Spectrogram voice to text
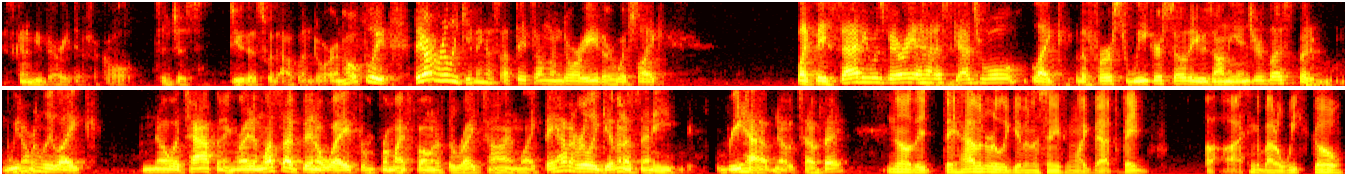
it's going to be very difficult to just do this without Lindor, and hopefully they aren't really giving us updates on Lindor either, which like like they said he was very ahead of schedule like the first week or so that he was on the injured list but we don't really like know what's happening right? Unless i've been away from from my phone at the right time like they haven't really given us any rehab notes have they? No, they they haven't really given us anything like that. They, uh, I think about a week ago,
